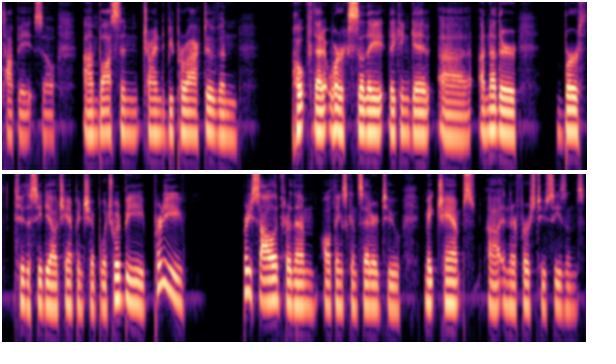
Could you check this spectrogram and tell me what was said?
top eight. So um, Boston trying to be proactive and hope that it works so they they can get uh, another berth to the CDL championship, which would be pretty pretty solid for them, all things considered, to make champs uh, in their first two seasons.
